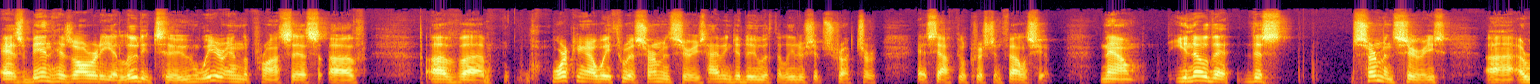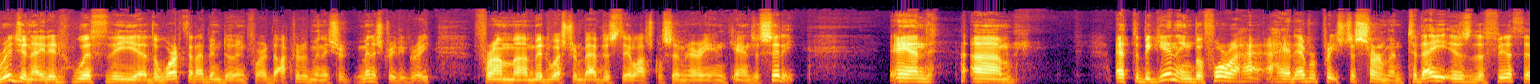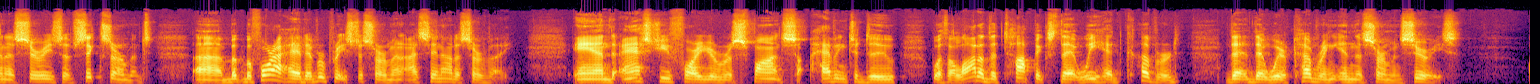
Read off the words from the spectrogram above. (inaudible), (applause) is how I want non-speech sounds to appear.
as Ben has already alluded to, we are in the process of, of uh, working our way through a sermon series having to do with the leadership structure at Southfield Christian Fellowship. Now, you know that this sermon series uh, originated with the, uh, the work that I've been doing for a doctorate of ministry, ministry degree from uh, Midwestern Baptist Theological Seminary in Kansas City. And um, at the beginning, before I, had ever preached a sermon, today is the fifth in a series of six sermons. Uh, but before I had ever preached a sermon, I sent out a survey and asked you for your response having to do with a lot of the topics that we had covered that, that we're covering in the sermon series.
